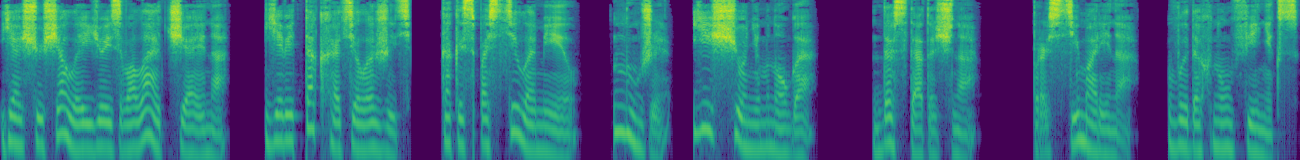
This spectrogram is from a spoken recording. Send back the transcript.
я ощущала ее и звала отчаянно. Я ведь так хотела жить, как и спасти Ламею. Ну же, еще немного. Достаточно. Прости, Марина, выдохнул Феникс.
